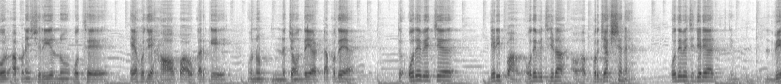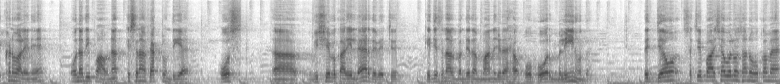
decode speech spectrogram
ਔਰ ਆਪਣੇ ਸਰੀਰ ਨੂੰ ਉੱਥੇ ਇਹੋ ਜਿਹੇ ਹਾਵ ਭਾਵ ਕਰਕੇ ਉਹਨੂੰ ਨਚਾਉਂਦੇ ਆ, ਟੱਪਦੇ ਆ, ਤੇ ਉਹਦੇ ਵਿੱਚ ਜਿਹੜੀ ਭਾਵ, ਉਹਦੇ ਵਿੱਚ ਜਿਹੜਾ ਪ੍ਰੋਜੈਕਸ਼ਨ ਹੈ, ਉਹਦੇ ਵਿੱਚ ਜਿਹੜਾ ਵੇਖਣ ਵਾਲੇ ਨੇ, ਉਹਨਾਂ ਦੀ ਭਾਵਨਾ ਕਿਸ ਤਰ੍ਹਾਂ ਇਫੈਕਟ ਹੁੰਦੀ ਹੈ, ਉਸ ਵਿਸ਼ੇ ਵਿਕਾਰੀ ਲਹਿਰ ਦੇ ਵਿੱਚ ਕਿ ਜਿਸ ਨਾਲ ਬੰਦੇ ਦਾ ਮਨ ਜਿਹੜਾ ਹੈ, ਉਹ ਹੋਰ ਮਲੀਨ ਹੁੰਦਾ ਹੈ। ਤੇ ਜਿਉਂ ਸੱਚੇ ਪਾਤਸ਼ਾਹ ਵੱਲੋਂ ਸਾਨੂੰ ਹੁਕਮ ਹੈ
